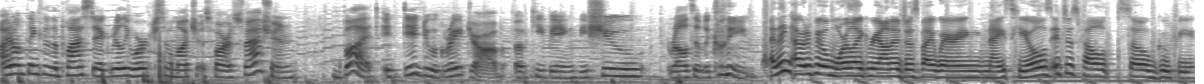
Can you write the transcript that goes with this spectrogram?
I don't think that the plastic really worked so much as far as fashion, but it did do a great job of keeping the shoe relatively clean. I think I would feel more like Rihanna just by wearing nice heels. It just felt so goofy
